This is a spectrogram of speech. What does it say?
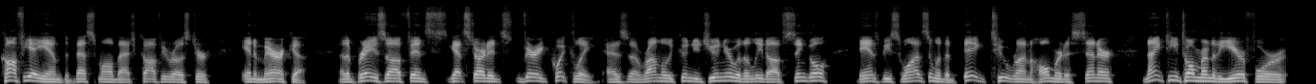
Coffee AM, the best small batch coffee roaster in America. Now, the Braves offense got started very quickly as uh, Ronald Acuna Jr. with a leadoff single, Dansby Swanson with a big two-run homer to center, 19th home run of the year for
